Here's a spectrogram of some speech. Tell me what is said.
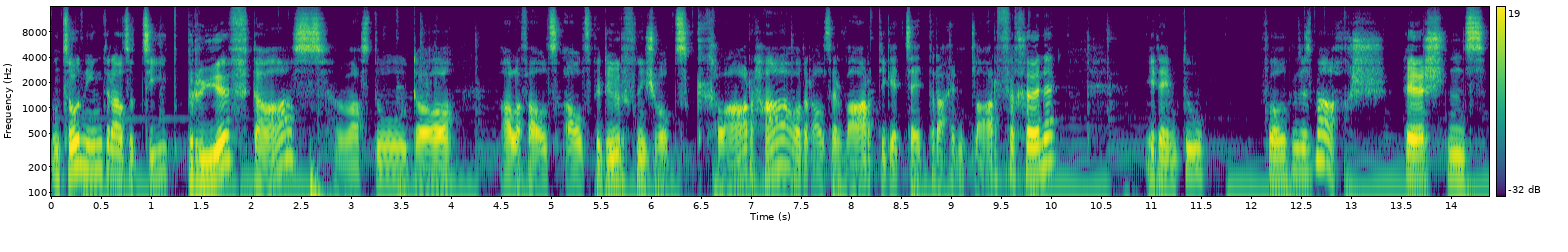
Und so nimm dir also Zeit, prüf das, was du da allenfalls als Bedürfnis klar haben oder als Erwartung etc. entlarven können, indem du folgendes machst. Erstens,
